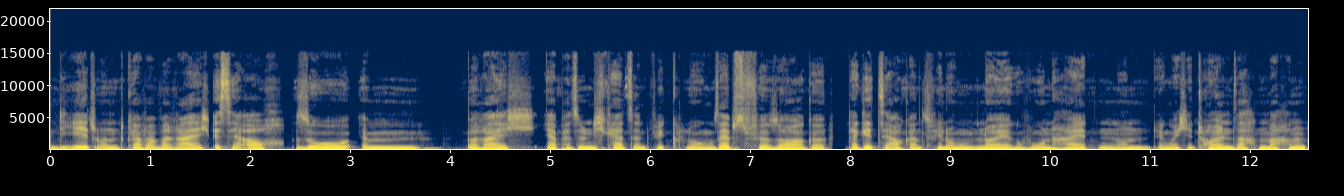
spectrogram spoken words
Diät- und Körperbereich ist ja auch so im Bereich ja, Persönlichkeitsentwicklung, Selbstfürsorge. Da geht es ja auch ganz viel um neue Gewohnheiten und irgendwelche tollen Sachen machen.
